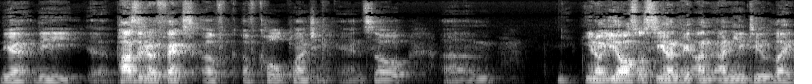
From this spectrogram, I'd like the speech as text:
the uh, the uh, positive effects of of cold plunging. And so, um, you know, you also see on, on on YouTube like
